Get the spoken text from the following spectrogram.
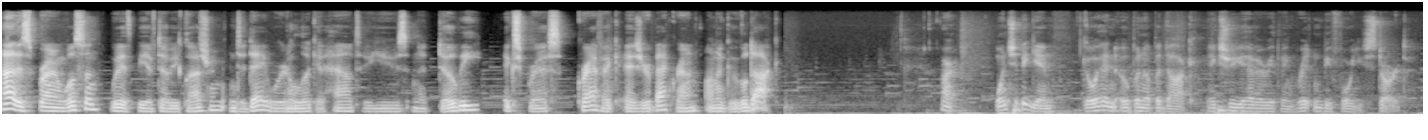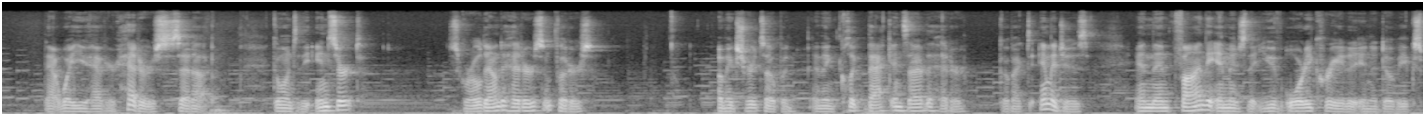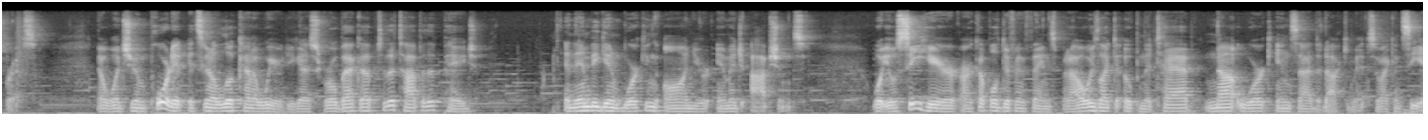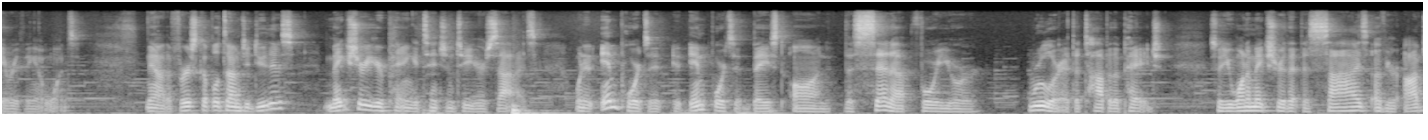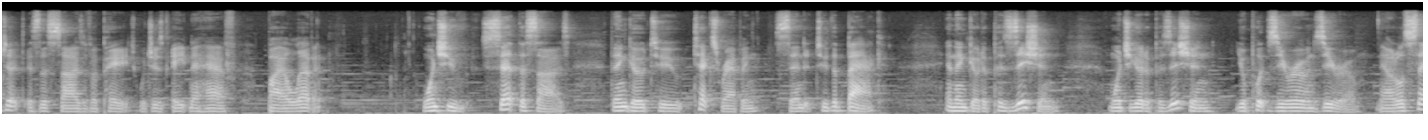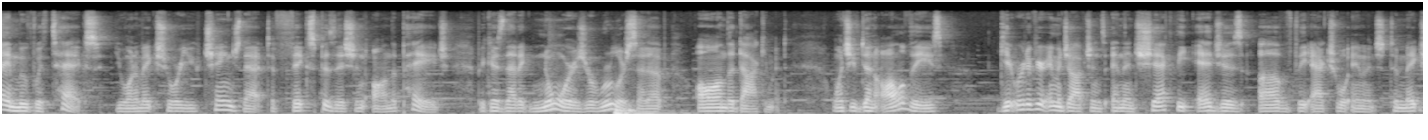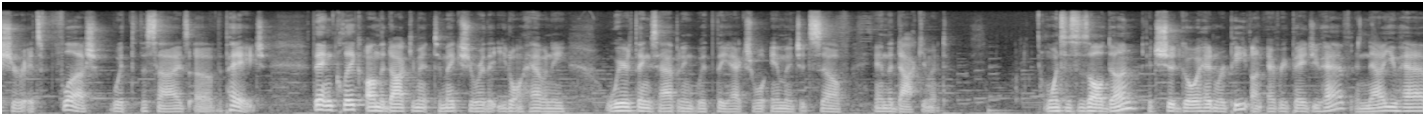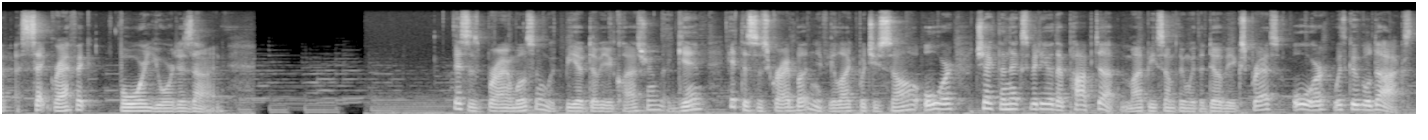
Hi, this is Brian Wilson with BFW Classroom, and today we're going to look at how to use an Adobe Express graphic as your background on a Google Doc. All right, once you begin, go ahead and open up a doc. Make sure you have everything written before you start. That way you have your headers set up. Go into the Insert, scroll down to Headers and Footers, I'll make sure it's open, and then click back inside of the header, go back to Images, and then find the image that you've already created in Adobe Express. Now once you import it, it's going to look kind of weird. You guys scroll back up to the top of the page and then begin working on your image options. What you'll see here are a couple of different things, but I always like to open the tab, not work inside the document so I can see everything at once. Now, the first couple of times you do this, make sure you're paying attention to your size. When it imports it, it imports it based on the setup for your ruler at the top of the page. So you want to make sure that the size of your object is the size of a page, which is 8.5 by 11. Once you've set the size, then go to text wrapping, send it to the back, and then go to position. Once you go to position, you'll put 0 and 0. Now it'll say move with text. You want to make sure you change that to fixed position on the page because that ignores your ruler setup on the document. Once you've done all of these, get rid of your image options and then check the edges of the actual image to make sure it's flush with the sides of the page. Then click on the document to make sure that you don't have any weird things happening with the actual image itself and the document. Once this is all done, it should go ahead and repeat on every page you have, and now you have a set graphic for your design. This is Brian Wilson with BFW Classroom. Again, hit the subscribe button if you liked what you saw, or check the next video that popped up. It might be something with Adobe Express or with Google Docs.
